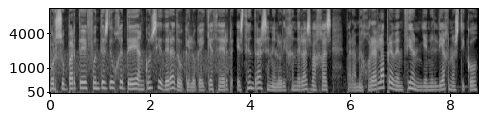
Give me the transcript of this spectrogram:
Por su parte, fuentes de UGT han considerado que lo que hay que hacer es centrarse en el origen de las bajas para mejorar la prevención y en el diagnóstico,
